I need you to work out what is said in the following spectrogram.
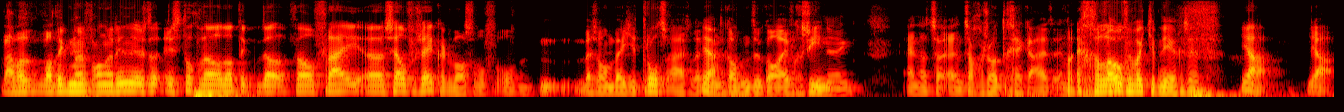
nou, wat, wat ik me van herinner is, is toch wel dat ik dat wel vrij uh, zelfverzekerd was. Of, of best wel een beetje trots eigenlijk. Ja. Want ik had het natuurlijk al even gezien. En, en, dat, en het zag er zo te gek uit. En Maar echt geloof in wat je hebt neergezet. Ja, ja.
